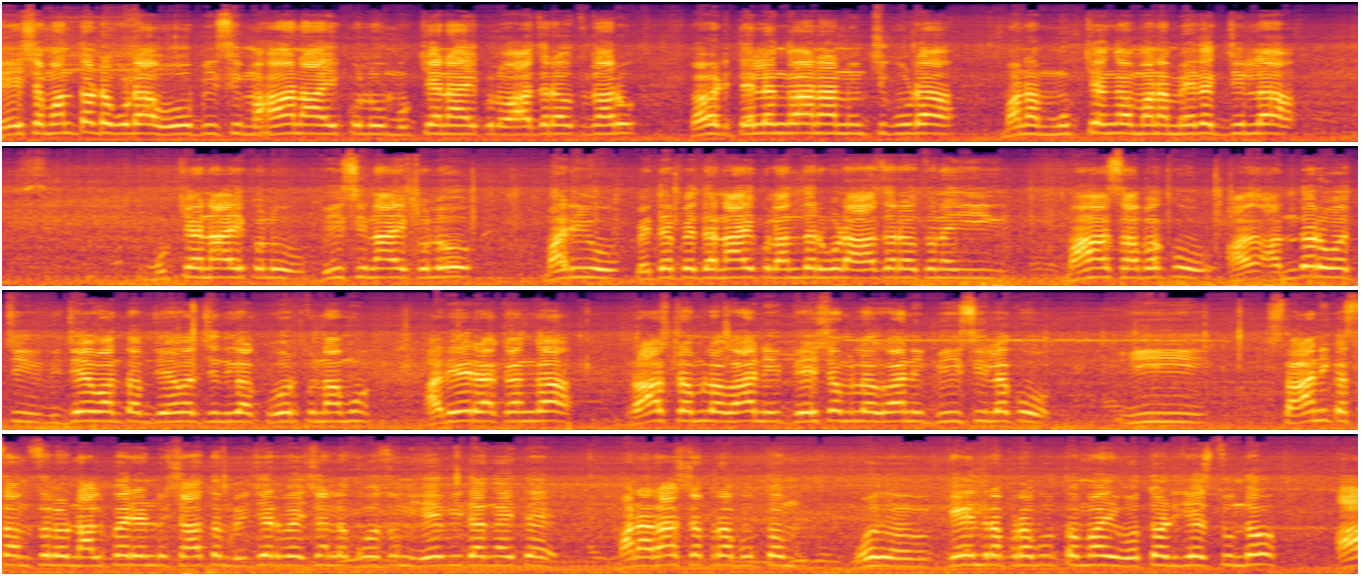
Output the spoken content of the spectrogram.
దేశమంతటా కూడా ఓబీసీ మహానాయకులు ముఖ్య నాయకులు హాజరవుతున్నారు. కాబట్టి తెలంగాణ నుంచి కూడా మనం ముఖ్యంగా మన మెదక్ జిల్లా ముఖ్య నాయకులు బీసీ నాయకులు మరియు పెద్ద పెద్ద నాయకులు అందరూ కూడా హాజరవుతున్న ఈ మహాసభకు అందరూ వచ్చి విజయవంతం చేయవలసిందిగా కోరుతున్నాము. అదే రకంగా రాష్ట్రంలో కానీ దేశంలో కానీ బీసీలకు ఈ స్థానిక సంస్థలో నలభై రెండు శాతం రిజర్వేషన్ల కోసం ఏ విధంగా అయితే మన రాష్ట్ర ప్రభుత్వం కేంద్ర ప్రభుత్వంపై ఒత్తిడి చేస్తుందో ఆ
